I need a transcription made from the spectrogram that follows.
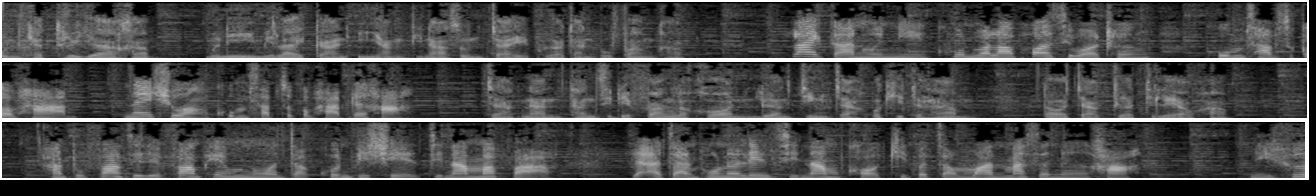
คุณแคทริยาครับมื้อนี้มีรายการอีหยังที่น่าสนใจเพื่อท่านผู้ฟังครับรายการมื้อนี้คุณวราพรสิเวาถึงคุ้มทรัพย์สุขภาพ ในช่วงคุ้มทรัพย์สุขภาพด้วยค่ะ จากนั้นท่านสิได้ฟังละครเรื่องจริงจากประคีตธรรม ต่อจากเทือที่แล้วครับท่านผู้ฟังสิได้ฟังเพลงมนวนจากคุณพิเชษฐ์สินำมาฝาก และอาจารย์พงษ์นรินทร์สินำขอคิดประจำวันมาเสนอค่ะ นี่คือ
